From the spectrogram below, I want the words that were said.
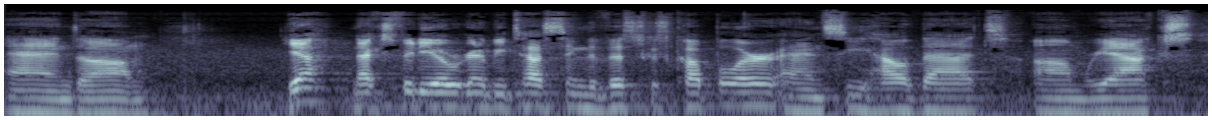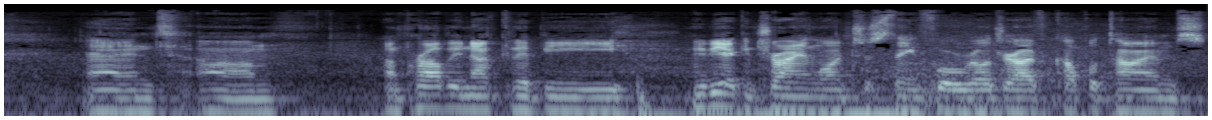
And um, yeah, next video, we're gonna be testing the viscous coupler and see how that um, reacts. And um, I'm probably not gonna be, maybe I can try and launch this thing four-wheel drive a couple times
